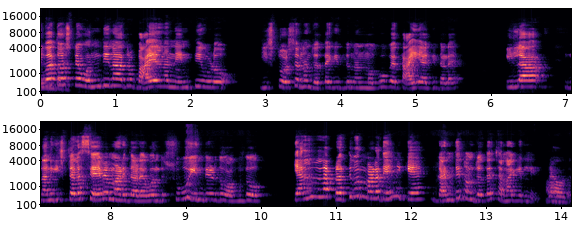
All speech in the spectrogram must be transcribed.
ಇವತ್ತು ಅಷ್ಟೇ ಒಂದಿನ ಆದ್ರೂ ಬಾಯಲ್ಲಿ ನನ್ನ ಹೆಂಡತಿ ಇವಳು ಇಷ್ಟು ವರ್ಷ ನನ್ ಜೊತೆಗಿದ್ದು ನನ್ ಮಗುಗೆ ತಾಯಿ ಆಗಿದ್ದಾಳೆ. ಇಲ್ಲ ನನಗಿಷ್ಟೆಲ್ಲ ಸೇವೆ ಮಾಡಿದ್ದಾಳೆ. ಒಂದು ಶೂ ಹಿಂದಿಡ್ದು ಒಗ್ದು ಎಲ್ಲ ಪ್ರತಿಯೊಂದ್ ಮಾಡೋದ್ ಏನಕ್ಕೆ? ಗಂಡಿ ನಮ್ ಜೊತೆ ಚೆನ್ನಾಗಿರ್ಲಿ. ಹೌದು.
